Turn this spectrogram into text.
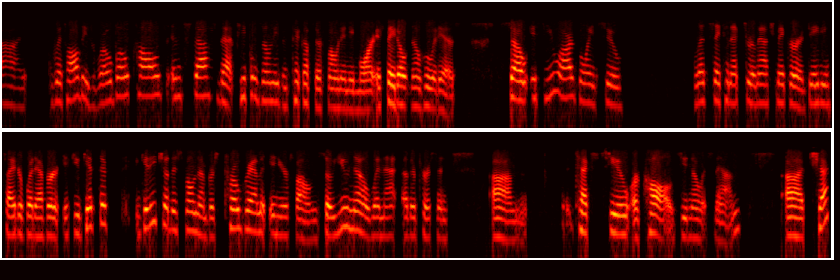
uh, with all these robocalls and stuff that people don't even pick up their phone anymore if they don't know who it is. So if you are going to let's say connect through a matchmaker or a dating site or whatever, if you get the get each other's phone numbers, program it in your phone so you know when that other person um, texts you or calls, you know it's them. Uh, check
